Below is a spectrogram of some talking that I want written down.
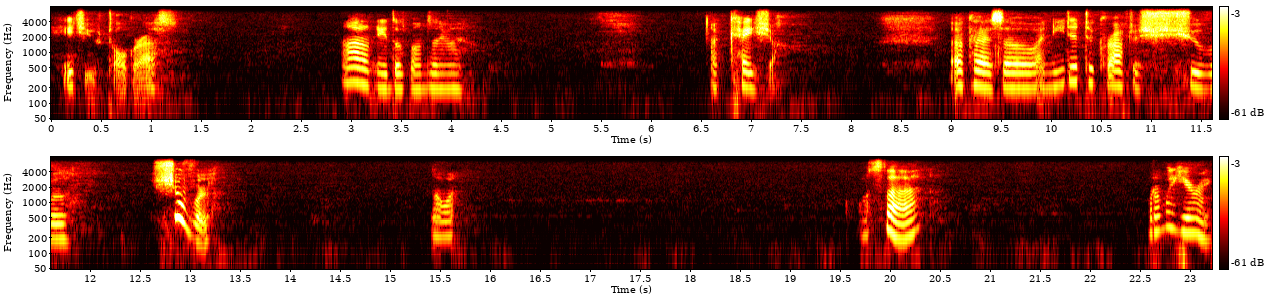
Hate you, tall grass. I don't need those bones anyway. Acacia. Okay, so I needed to craft a shovel. Shovel! Now what? What's that? What am I hearing?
